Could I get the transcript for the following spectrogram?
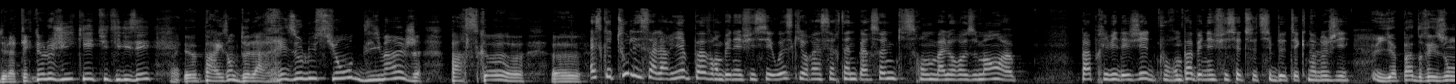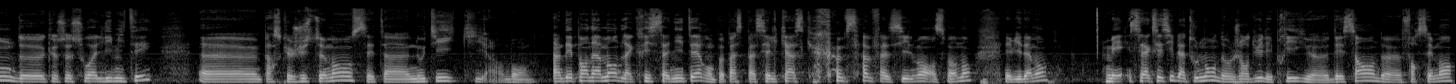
de la technologie qui est utilisée, euh, par exemple de la résolution de l'image, parce que... Euh, est-ce que tous les salariés peuvent en bénéficier ou est-ce qu'il y aura certaines personnes qui seront malheureusement pas privilégiés ne pourront pas bénéficier de ce type de technologie Il n'y a pas de raison de, que ce soit limité, parce que justement, c'est un outil qui, alors bon, indépendamment de la crise sanitaire, on ne peut pas se passer le casque comme ça facilement en ce moment, évidemment. Mais c'est accessible à tout le monde. Aujourd'hui, les prix euh, descendent euh, forcément.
